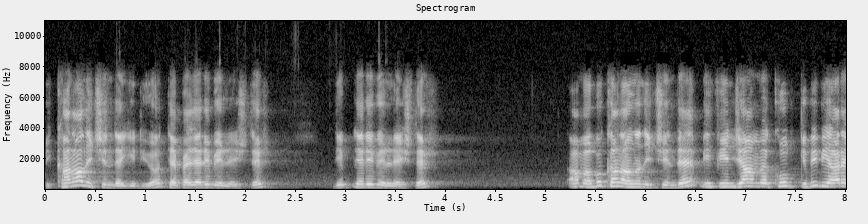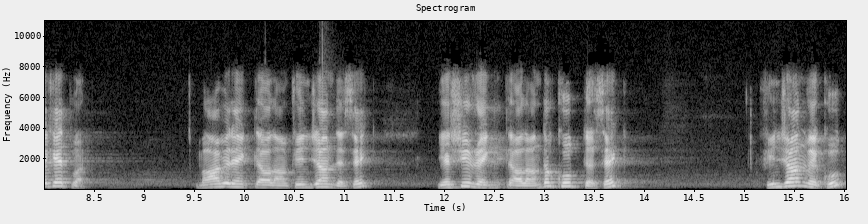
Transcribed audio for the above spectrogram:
bir kanal içinde gidiyor. Tepeleri birleştir, dipleri birleştir. Ama bu kanalın içinde bir fincan ve kulp gibi bir hareket var. Mavi renkli alan fincan desek, yeşil renkli alanda kulp desek, fincan ve kulp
